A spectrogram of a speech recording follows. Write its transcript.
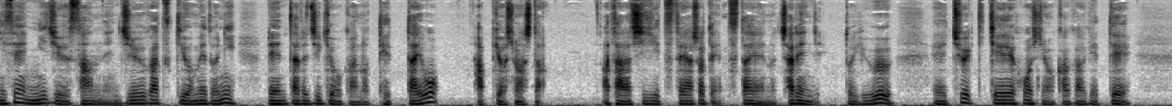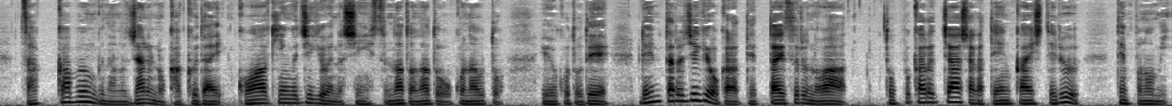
2023年10月期をめどにレンタル事業からの撤退を発表しました。新しい蔦屋書店蔦屋へのチャレンジという、えー、中期経営方針を掲げて雑貨文具などジャンルの拡大コワーキング事業への進出などなどを行うということでレンタル事業から撤退するのはトップカルチャー社が展開している店舗のみ。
